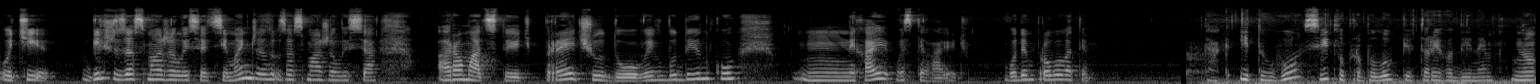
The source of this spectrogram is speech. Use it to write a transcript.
оті більш засмажилися, ці менше засмажилися. Аромат стоїть пречудовий в будинку. Нехай вистигають. Будемо пробувати. Так, і того світло пробуло півтори години. Ну,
